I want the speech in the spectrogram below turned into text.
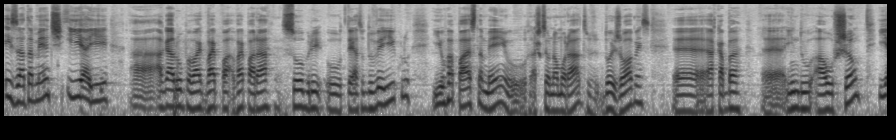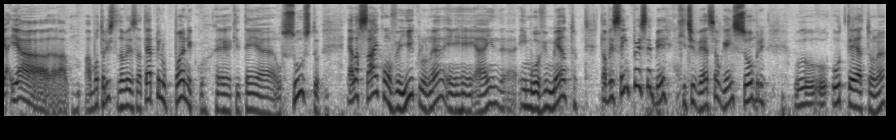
Exatamente, e aí a, a, garupa vai, vai, vai parar sobre o teto do veículo e o rapaz também, o, acho que seu namorado, dois jovens, é, acaba é, indo ao chão e, e a, a, a, motorista, talvez até pelo pânico é, que tenha o susto, ela sai com o veículo né, em, ainda em movimento, talvez sem perceber que tivesse alguém sobre o, o, o teto. Né?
